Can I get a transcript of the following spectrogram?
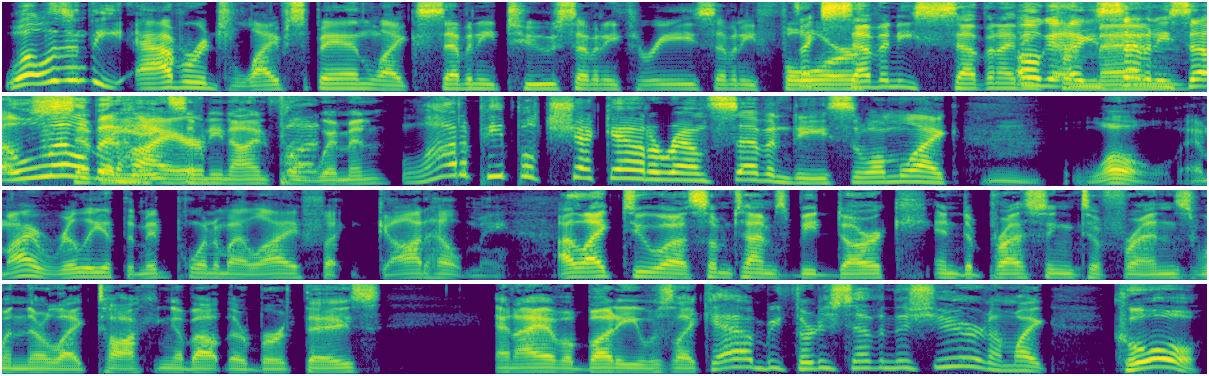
well, isn't the average lifespan like 72, 73, 74? It's like 77, I think. Okay, for like men, 77, a little bit 78, higher, 79 for women. A lot of people check out around 70. So I'm like, Hmm. whoa, am I really at the midpoint of my life? God help me. I like to uh, sometimes be dark and depressing to friends when they're like talking about their birthdays. And I have a buddy who was like, Yeah, I'll be 37 this year. And I'm like, Cool.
